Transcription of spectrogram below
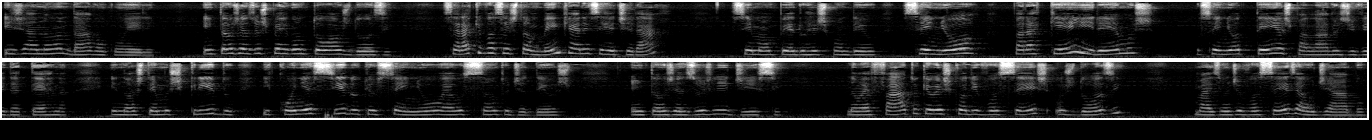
e já não andavam com ele. Então Jesus perguntou aos doze: Será que vocês também querem se retirar? Simão Pedro respondeu: Senhor, para quem iremos? O Senhor tem as palavras de vida eterna e nós temos crido e conhecido que o Senhor é o Santo de Deus. Então Jesus lhe disse: Não é fato que eu escolhi vocês, os doze, mas um de vocês é o diabo.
